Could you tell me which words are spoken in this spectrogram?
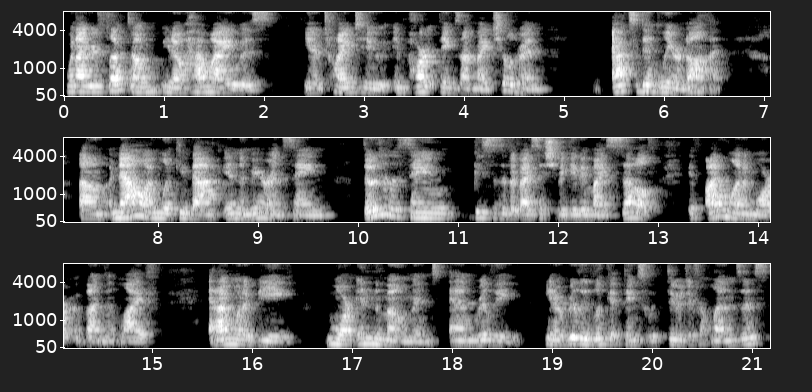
when I reflect on, you know, how I was, you know, trying to impart things on my children, accidentally or not, um, now I'm looking back in the mirror and saying, those are the same pieces of advice I should be giving myself if I want a more abundant life and I want to be more in the moment and really you know really look at things with through different lenses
